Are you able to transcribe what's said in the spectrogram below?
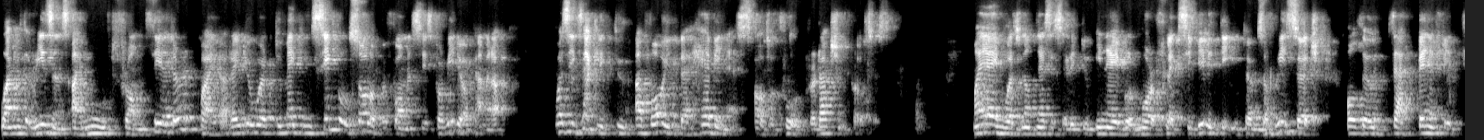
One of the reasons I moved from theater via radio work to making simple solo performances for video camera was exactly to avoid the heaviness of a full production process. My aim was not necessarily to enable more flexibility in terms of research, although that benefit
